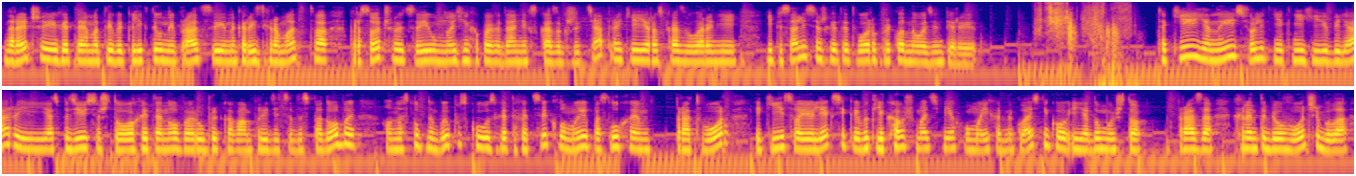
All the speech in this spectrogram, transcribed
Дарэчы гэтыя матывы калектыўнай працы на карысць грамадства прасочваюцца і ў многіх апавяданнях сказак жыцця пра якія я рассказывала раней. І пісаліся ж гэты творы прыкладна на адзін перыяд. Такія яны сёлетнія кнігі юбіляры і я спадзяюся, што гэтая новая рубрыка вам прыйдзецца даспадобы. А ў наступным выпуску з гэтага цыклу мы паслухаем пра твор, які сваёй лексікай выклікаў шмат смеху маіх аднакласнікаў і я думаю, што фраза хрэн табе ў вочы была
